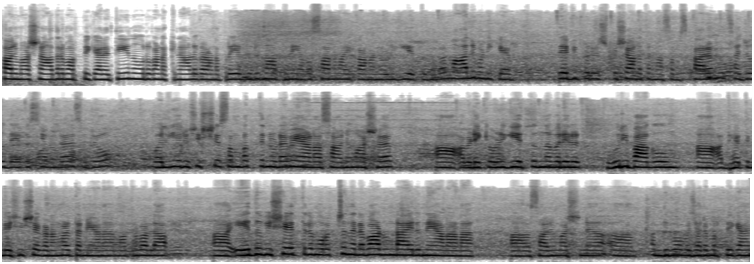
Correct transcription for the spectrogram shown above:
സാനു മാഷിന് ആദരമർപ്പിക്കാൻ എത്തി. നൂറുകണക്കിന് ആളുകളാണ് പ്രിയ ഗുരുനാഥനെ അവസാനമായി കാണാൻ ഒഴുകിയെത്തുന്നത്. നാല് മണിക്ക് ദേവിപുര ശ്മശാനത്തിനുള്ള സംസ്കാരം. സജോ ദേവസിയുണ്ട് സജോ വലിയൊരു ശിഷ്യ സമ്പത്തിനുടമയാണ് സാനു മാഷ്. അവിടേക്ക് ഒഴുകിയെത്തുന്നവരിൽ ഭൂരിഭാഗവും അദ്ദേഹത്തിന്റെ ശിഷ്യഗണങ്ങൾ തന്നെയാണ്. മാത്രമല്ല ഏത് വിഷയത്തിലും ഉറച്ച നിലപാടുണ്ടായിരുന്നയാളാണ് സാനു മാഷിന് അന്തിമോപചാരം അർപ്പിക്കാൻ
